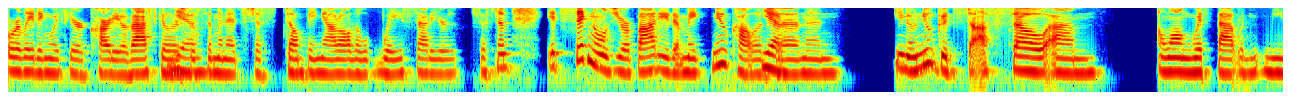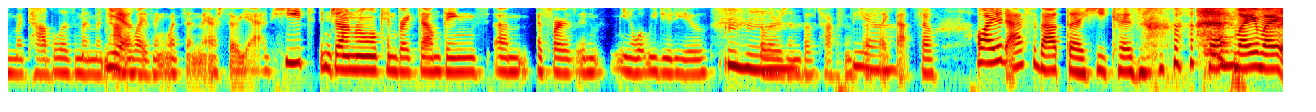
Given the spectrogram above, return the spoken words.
correlating with your cardiovascular Yeah. system and it's just dumping out all the waste out of your system it signals your body to make new collagen and you know new good stuff so um along with that would mean metabolism and Yeah. metabolizing what's in there so yeah heat in general can break down things um as far as in you know what we do to you fillers Mhm. and botox and stuff Yeah. like that so Oh, I did ask about the heat because my my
